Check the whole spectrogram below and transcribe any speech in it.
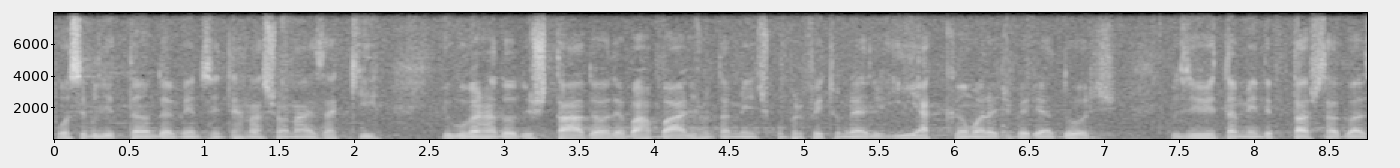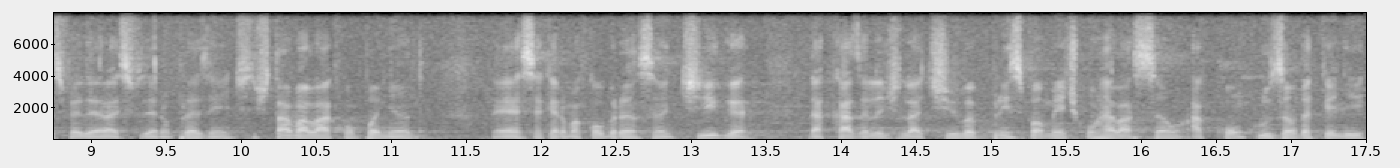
possibilitando eventos internacionais aqui. E o governador do estado, Helder Barbalho, juntamente com o prefeito Nélio e a Câmara de Vereadores, inclusive também deputados estaduais e federais fizeram presentes, estava lá acompanhando né? essa que era uma cobrança antiga da Casa Legislativa, principalmente com relação à conclusão daquele,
